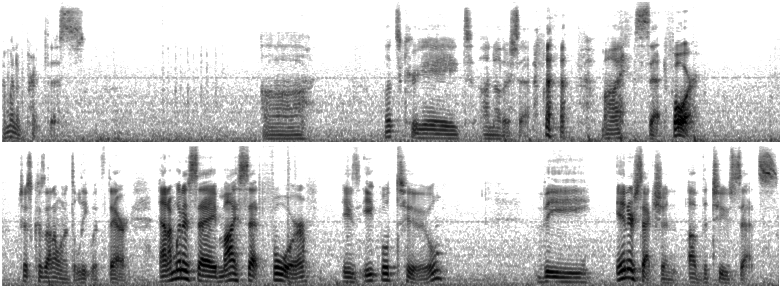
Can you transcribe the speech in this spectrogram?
I'm going to print this. Uh, let's create another set. my set 4. Just because I don't want to delete what's there. And I'm going to say my set 4 is equal to the intersection of the two sets.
